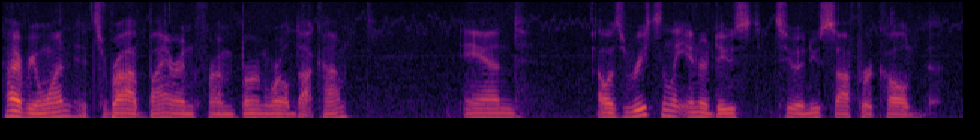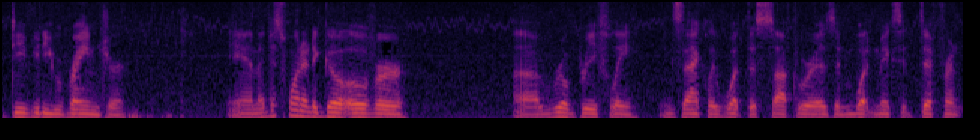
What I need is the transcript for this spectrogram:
Hi everyone, it's Rob Byron from BurnWorld.com and I was recently introduced to a new software called DVD Ranger. And I just wanted to go over uh, real briefly exactly what this software is and what makes it different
